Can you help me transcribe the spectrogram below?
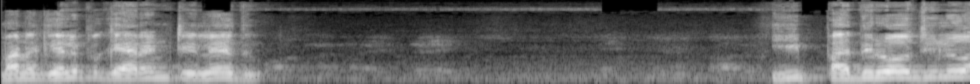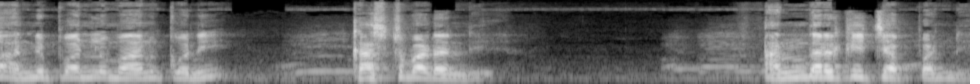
మన గెలుపు గ్యారంటీ లేదు. ఈ పది రోజులు అన్ని పనులు మానుకొని కష్టపడండి. అందరికీ చెప్పండి.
